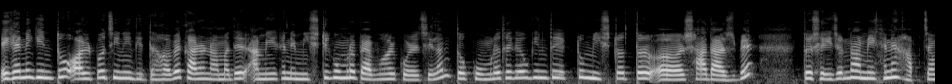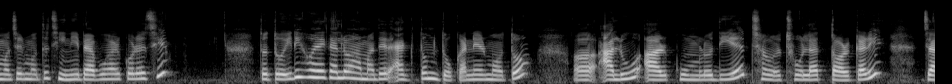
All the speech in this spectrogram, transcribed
এখানে কিন্তু অল্প চিনি দিতে হবে, কারণ আমাদের, আমি এখানে মিষ্টি কুমড়ো ব্যবহার করেছিলাম। তো কুমড়ো থেকেও কিন্তু একটু মিষ্টত্ব স্বাদ আসবে। তো সেই জন্য আমি এখানে হাফ চামচের মতো চিনি ব্যবহার করেছি। তো তৈরি হয়ে গেল আমাদের একদম দোকানের মতো আলু আর কুমড়ো দিয়ে ছোলার তরকারি, যা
